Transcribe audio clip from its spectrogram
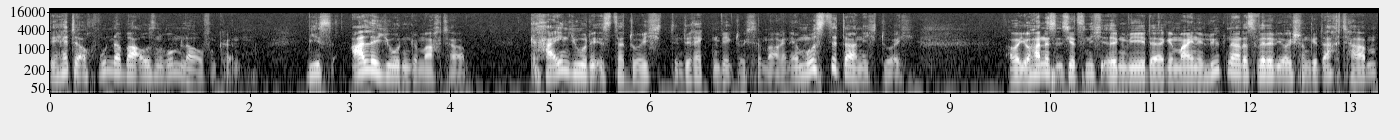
der hätte auch wunderbar außen rumlaufen können, wie es alle Juden gemacht haben. Kein Jude ist da durch den direkten Weg durch Samarien. Er musste da nicht durch. Aber Johannes ist jetzt nicht irgendwie der gemeine Lügner, das werdet ihr euch schon gedacht haben.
